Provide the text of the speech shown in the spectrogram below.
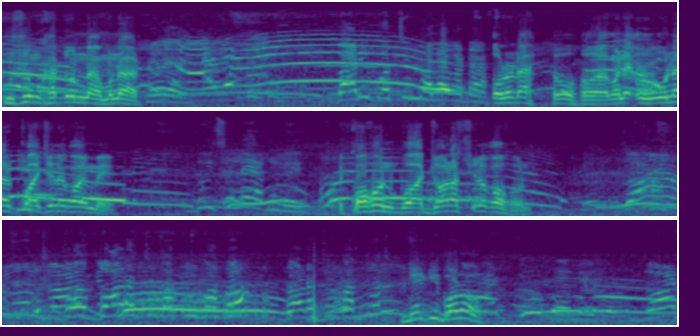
কুসুম খাতুন নাম ওনার? বাড়ি পশ্চিম মানে ওনার কয় ছেলে কয় মেয়ে? দুই ছেলে এক মেয়ে। কখন? জ্বর ছিল কখন? মেয়ে কি বড়? জ্বর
